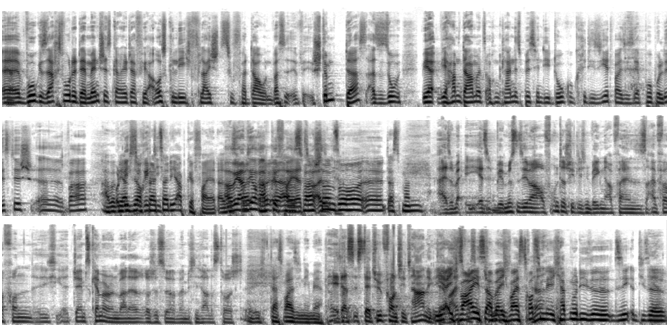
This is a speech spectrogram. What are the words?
Äh, wo gesagt wurde, der Mensch ist gar nicht dafür ausgelegt, Fleisch zu verdauen. Was, äh, stimmt das? Also so, wir, wir haben damals auch ein kleines bisschen die Doku kritisiert, weil sie sehr populistisch äh, war. Aber und wir haben sie so auch gleichzeitig abgefeiert. Also Aber wir haben war- sie auch abgefeiert, Es war so, also- schon so, äh, dass man. Also jetzt, wir müssen sie mal auf unterschiedlichen Wegen abfallen. Es ist einfach von ich, James Cameron war der Regisseur, wenn mich nicht alles täuscht. Ich, das weiß ich nicht mehr. Ey, das ist der Typ von Titanic. der Ja, ich weiß, er aber tut. ich weiß trotzdem, Ja? ich habe nur diese, diese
